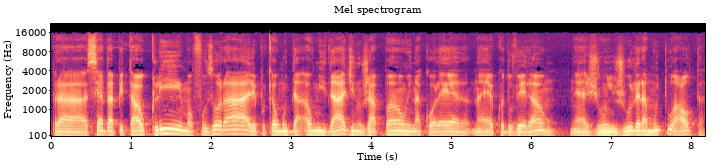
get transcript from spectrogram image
para se adaptar ao clima, ao fuso horário, porque a umida- a umidade no Japão e na Coreia na época do verão, né, junho, julho, era muito alta.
